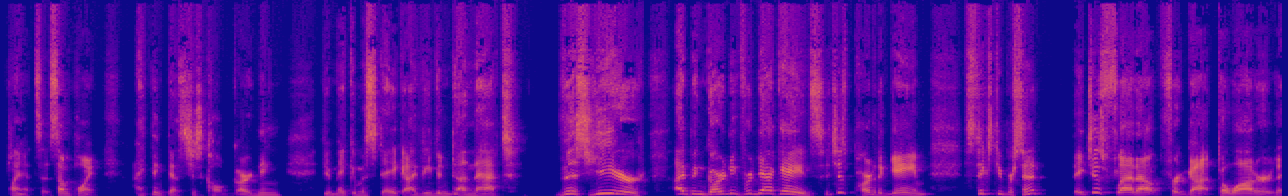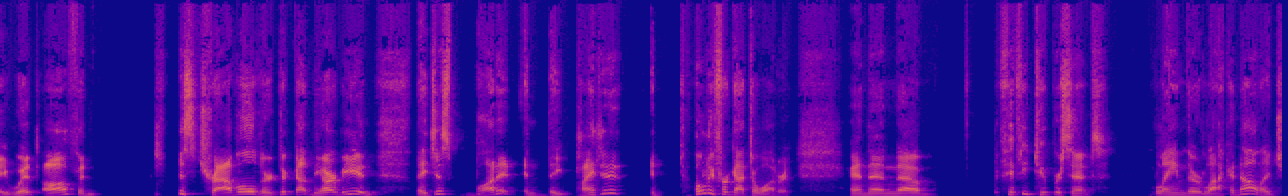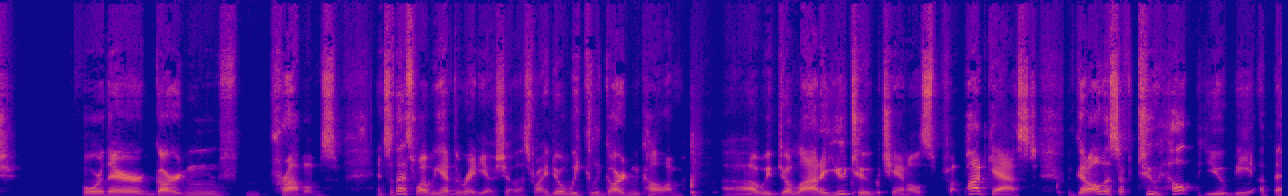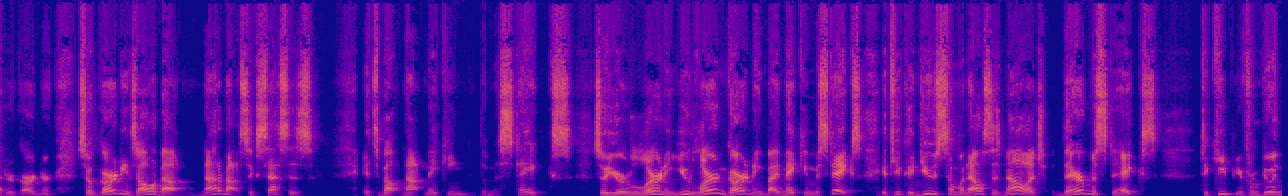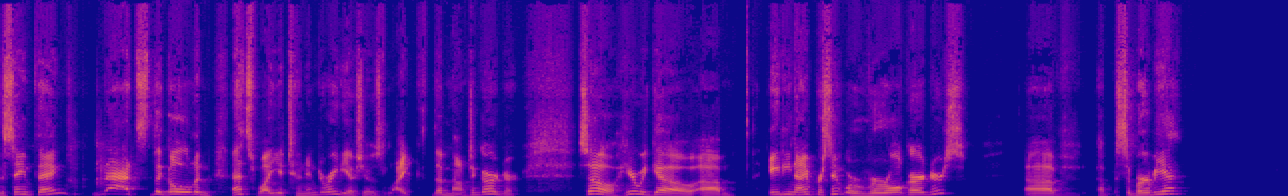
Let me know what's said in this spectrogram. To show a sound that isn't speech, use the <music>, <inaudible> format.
plants at some point. I think that's just called gardening. If you make a mistake, I've even done that this year. I've been gardening for decades. It's just part of the game. 60% they just flat out forgot to water. They went off and <laughs> just traveled or took out in the RV and they just bought it and they planted it and totally forgot to water it. And then uh, 52% blame their lack of knowledge for their garden problems. And so that's why we have the radio show. That's why I do a weekly garden column uh, we do a lot of YouTube channels, podcasts. We've got all this stuff to help you be a better gardener. So gardening is all about not about successes. It's about not making the mistakes. So you're learning. You learn gardening by making mistakes. If you can use someone else's knowledge, their mistakes, to keep you from doing the same thing, that's the golden. That's why you tune into radio shows like The Mountain Gardener. So here we go. Um, 89% were rural gardeners. Uh, uh, suburbia,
